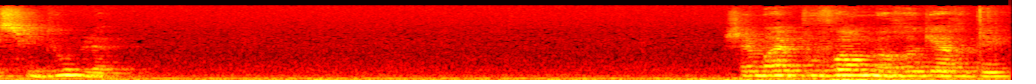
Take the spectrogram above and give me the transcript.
Je suis double. J'aimerais pouvoir me regarder.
